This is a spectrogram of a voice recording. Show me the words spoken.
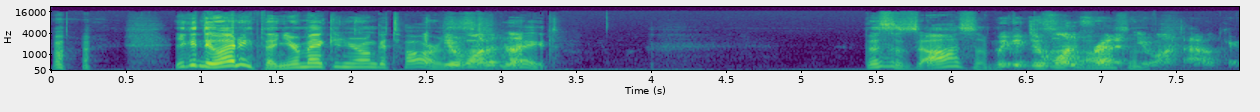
you can do anything. You're making your own guitars. you this is wanted nine- great. This is awesome. We could do This one fret awesome. if you want. I don't care.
